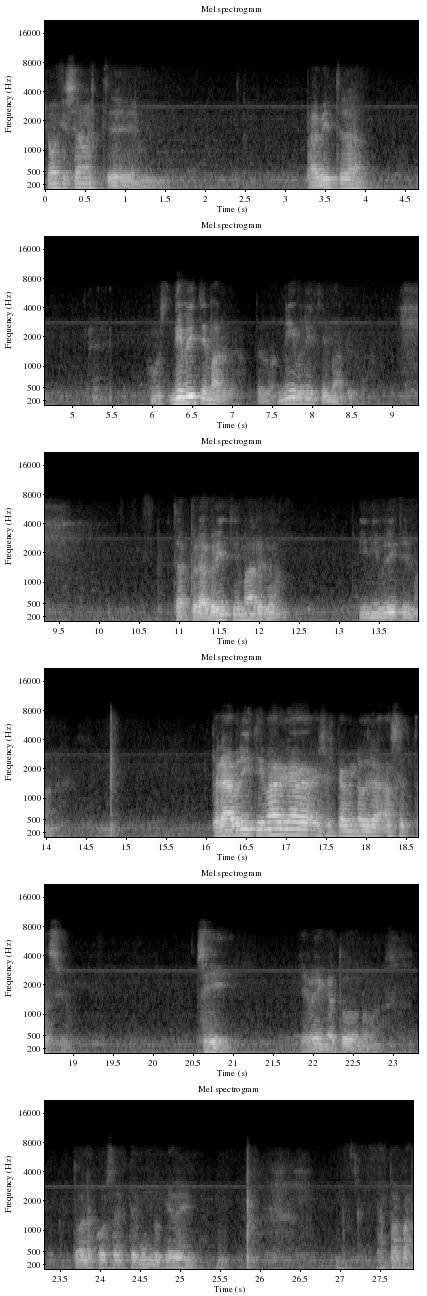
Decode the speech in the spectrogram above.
¿cómo que se llama este? Pavitra, ¿cómo es? Nibriti Marga, perdón, Nibriti Marga. Está Pravriti Marga y Nibriti Marga. Pravriti Marga es el camino de la aceptación. Sí, que venga todo nomás, todas las cosas de este mundo que vengan. Las papas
